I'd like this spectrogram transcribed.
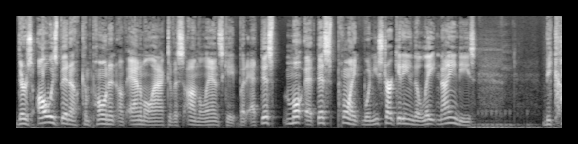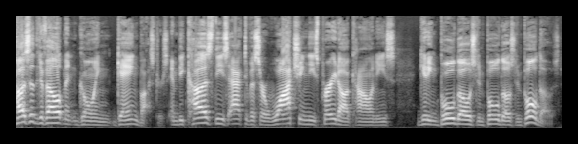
there's always been a component of animal activists on the landscape, but at this mo- at this point, when you start getting in the late 90s, because of the development going gangbusters, and because these activists are watching these prairie dog colonies getting bulldozed and bulldozed and bulldozed,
